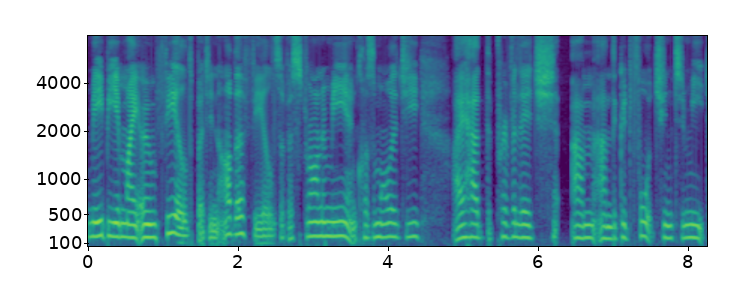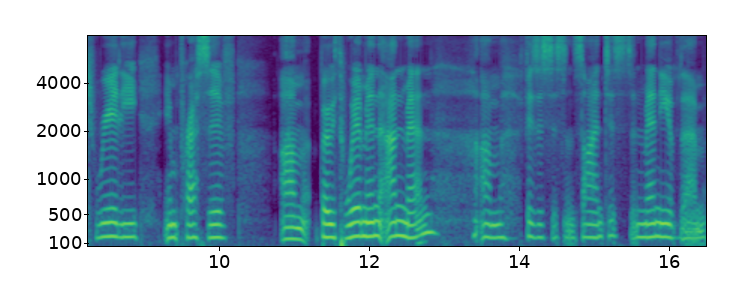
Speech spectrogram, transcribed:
maybe in my own field, but in other fields of astronomy and cosmology, I had the privilege um, and the good fortune to meet really impressive um, both women and men um, physicists and scientists, and many of them,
